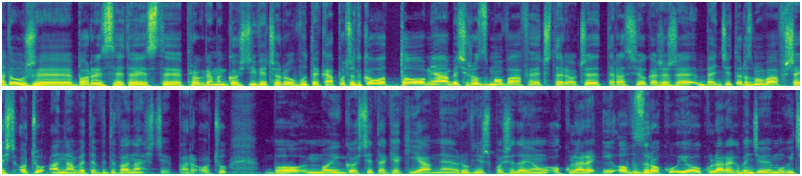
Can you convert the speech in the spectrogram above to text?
Mateusz e, Borys, e, to jest e, program Gości Wieczoru WTK. Początkowo to miała być rozmowa w cztery oczy. Teraz się okaże, że będzie to rozmowa w sześć oczu, a nawet w 12 par oczu, bo moi goście, tak jak i ja, również posiadają okulary i o wzroku i o okularach będziemy mówić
